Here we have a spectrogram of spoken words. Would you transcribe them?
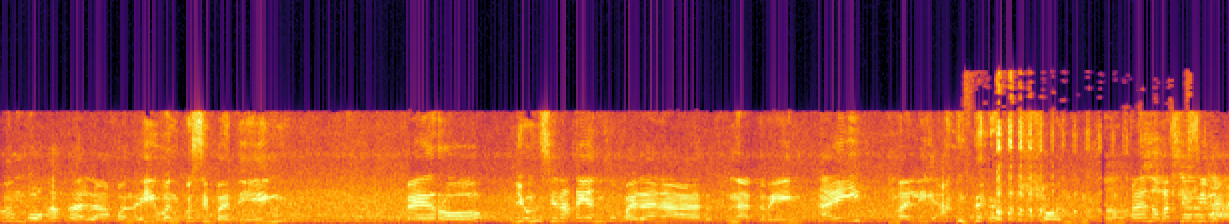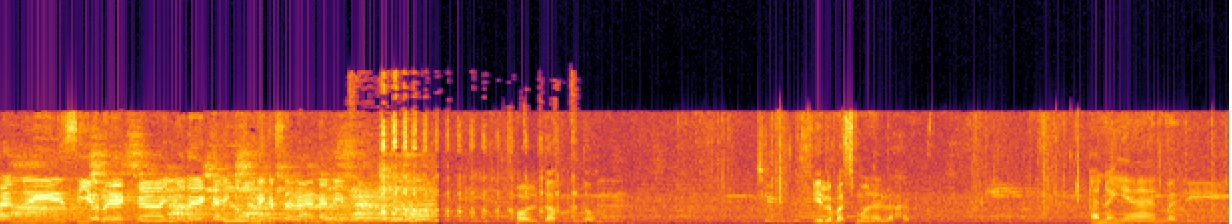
Ang buong akala ko, naiwan ko si Bading. Pero, yung sinakyan ko pala na, na train ay mali ang direksyon. Paano kasi sila, si Eureka, Eureka, ikaw may kasalanan nito. Hold up to. Ilabas mo na lahat. Ano yan, Bading?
